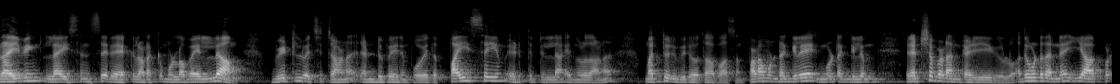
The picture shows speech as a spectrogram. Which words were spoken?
ഡ്രൈവിംഗ് ലൈസൻസ് രേഖകളടക്കമുള്ളവയെല്ലാം വീട്ടിൽ വെച്ചിട്ടാണ് രണ്ടുപേരും പോയത്. പൈസയും എടുത്തിട്ടില്ല എന്നുള്ളതാണ് മറ്റൊരു വിരോധാഭാസം. പണമുണ്ടെങ്കിലേ ഇങ്ങോട്ടെങ്കിലും രക്ഷപ്പെടാൻ കഴിയുകയുള്ളൂ. അതുകൊണ്ട് തന്നെ ഈ അപ്ര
